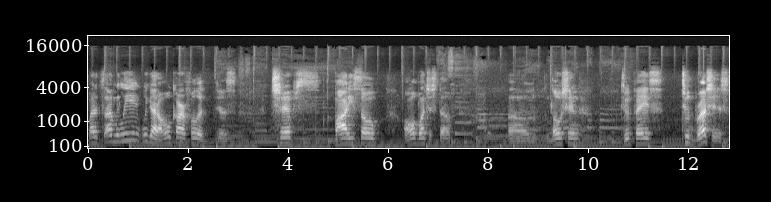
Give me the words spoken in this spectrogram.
by the time we leave, we got a whole car full of just chips, body soap, a whole bunch of stuff. Um, lotion, toothpaste, toothbrushes,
